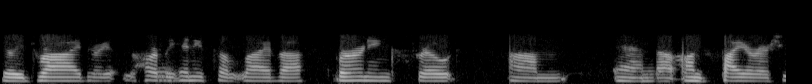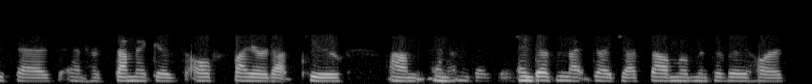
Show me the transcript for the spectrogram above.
very dry very hardly any saliva burning throat um and uh, on fire as she says and her stomach is all fired up too um, and and does not digest. Bowel movements are very hard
